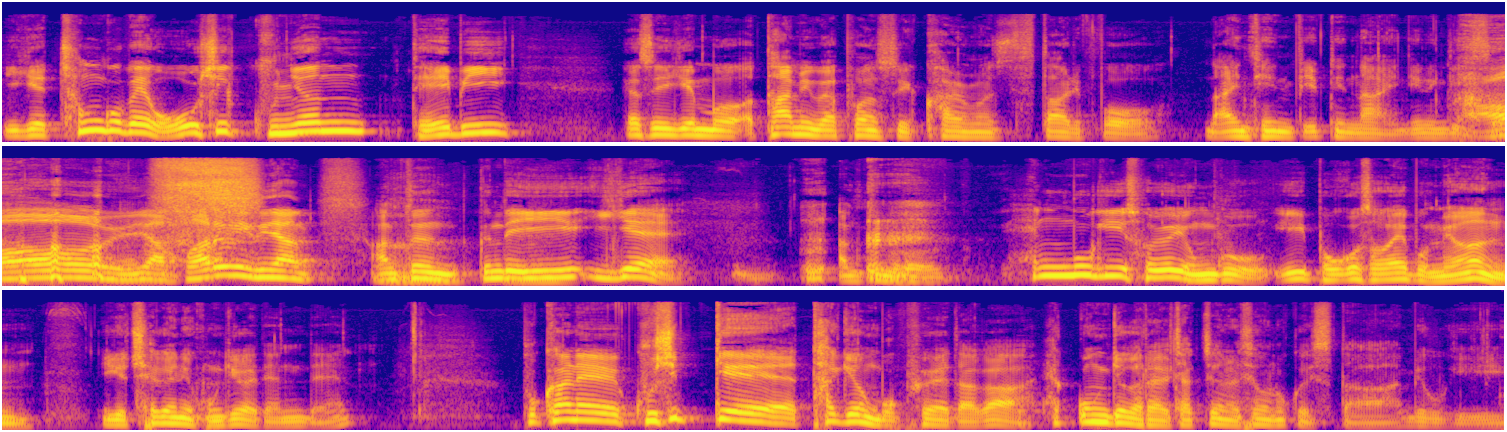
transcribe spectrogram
이게 1959년 대비해서 이게 뭐 Atomic Weapons Requirements Study for 1959 이런 게 있어요. 어, 야 발음이 그냥 아무튼 근데 이 이게 아무튼 뭐 핵무기 소요 연구 이 보고서에 보면 이게 최근에 공개가 됐는데 북한의 90개 타격 목표에다가 핵 공격을 할 작전을 세워놓고 있었다 미국이.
